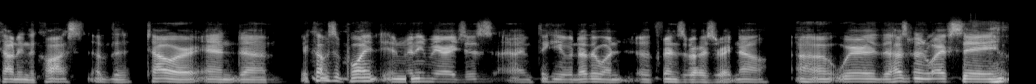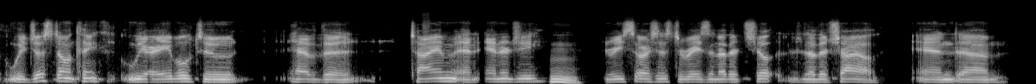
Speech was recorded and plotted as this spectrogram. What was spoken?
counting the cost of the tower? And um, there comes a point in many marriages, I'm thinking of another one, uh, friends of ours right now, uh, where the husband and wife say, We just don't think we are able to have the time and energy hmm. and resources to raise another, chi- another child. And um,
